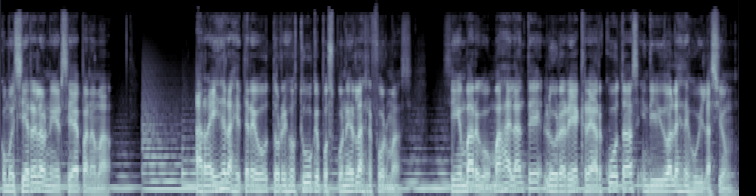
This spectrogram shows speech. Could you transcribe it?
como el cierre de la Universidad de Panamá. A raíz del ajetreo, Torrijos tuvo que posponer las reformas. Sin embargo, más adelante lograría crear cuotas individuales de jubilación.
